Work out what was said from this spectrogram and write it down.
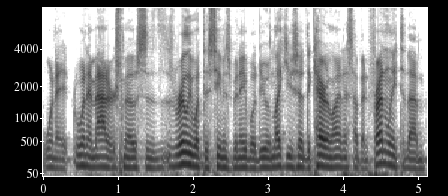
when it when it matters most is really what this team has been able to do. And like you said, the Carolinas have been friendly to them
